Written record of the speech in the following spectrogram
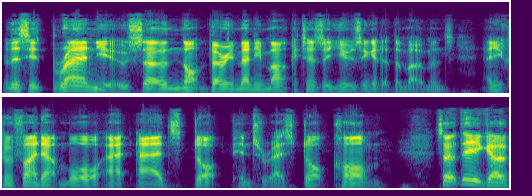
And this is brand new, so not very many marketers are using it at the moment. And you can find out more at ads.pinterest.com. So there you go,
